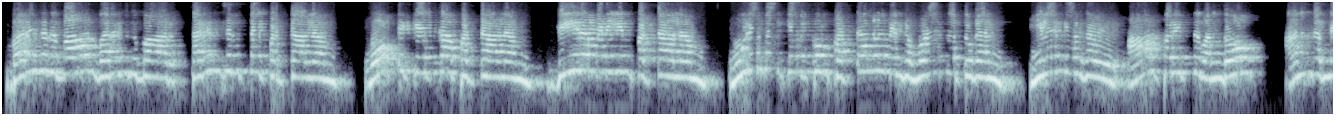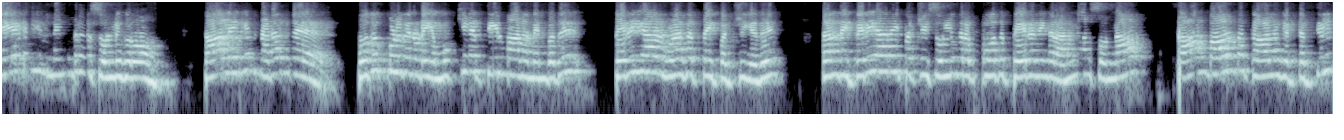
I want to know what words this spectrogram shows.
வருகிறது பார் வருகிறது பார். கருஞ்சிறுத்தை ஓட்டு கேட்கா பட்டாலும் வீரமணியின் பட்டாலும் உரிமை கேட்கும் பட்டாளம் என்ற முழக்கத்துடன் இளைஞர்கள் ஆர்ப்பரித்து வந்தோம். அந்த மேடையில் நின்று சொல்லுகிறோம். காலையில் நடந்த பொதுக்குழுவினுடைய முக்கிய தீர்மானம் என்பது பெரியார் உலகத்தை பற்றியது. தந்தை பெரியாரை பற்றி சொல்லுகிற போது பேரறிஞர் அண்ணா சொன்னார் தான் வாழ்ந்த காலகட்டத்தில்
